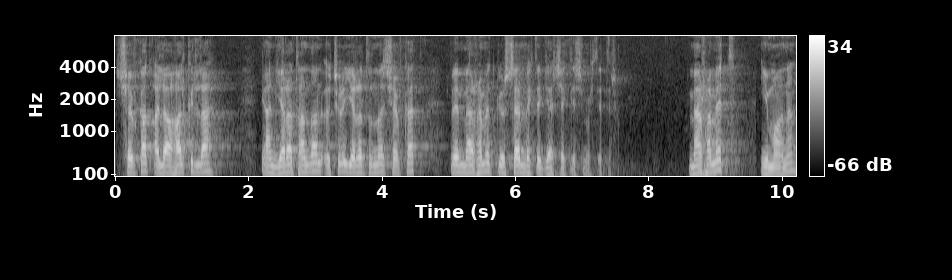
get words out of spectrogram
şefkat ala halkillah yani yaratandan ötürü yaratılana şefkat ve merhamet göstermek de gerçekleşmektedir. Merhamet imanın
